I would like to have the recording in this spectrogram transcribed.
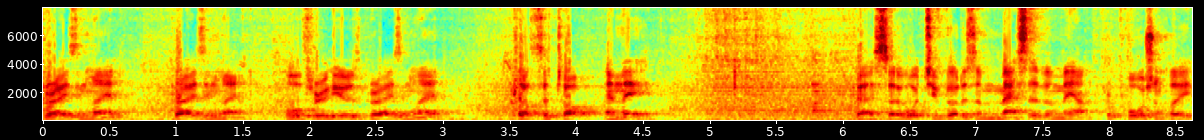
grazing land, grazing land. All through here is grazing land, across the top and there. Okay, so what you've got is a massive amount proportionately.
